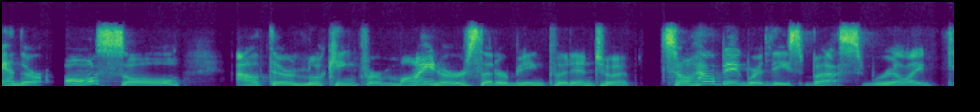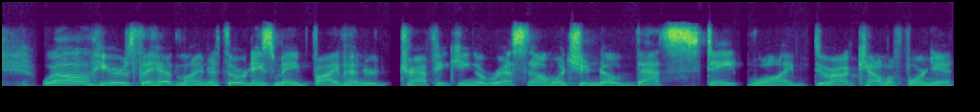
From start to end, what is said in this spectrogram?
and they're also out there looking for minors that are being put into it. So, how big were these busts really? Well, here's the headline Authorities made 500 trafficking arrests. Now, I want you to know that's statewide throughout California.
